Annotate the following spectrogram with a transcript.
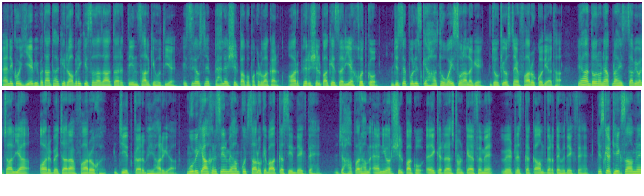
एनी को यह भी पता था कि रॉबरी की सजा ज़्यादातर तीन साल की होती है, इसलिए उसने पहले शिल्पा को पकड़वा कर और फिर शिल्पा के ज़रिए खुद को, जिससे पुलिस के हाथों वही सोना लगे, जो कि उसने फारूक को दिया था। यहाँ दोनों ने अपना हिस्सा भी बचा लिया और बेचारा फारूक जीत कर भी हार गया। मूवी के आखिरी सीन में हम कुछ सालों के बाद का सीन देखते हैं, जहाँ पर हम एनी और शिल्पा को एक रेस्टोरेंट कैफ़े में वेट्रेस का काम करते हुए देखते हैं, जिसके ठीक सामने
